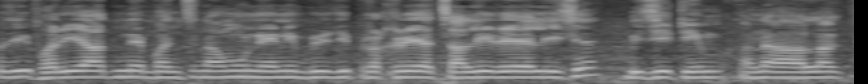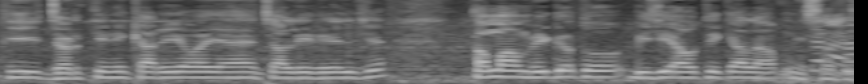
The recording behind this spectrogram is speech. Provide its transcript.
હજી ફરિયાદ ને પંચનામું ને એની બીજી પ્રક્રિયા ચાલી રહેલી છે. બીજી ટીમ અને અલગથી ઝડપીની કાર્યવાહી અહીંયા ચાલી રહેલી છે. તમામ વિગતો બીજી આવતીકાલે આપની સાથે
